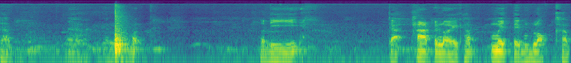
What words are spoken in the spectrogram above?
ครับอ่าเดี๋ยวเรามาพอดีกะพลาดไปหน่อยครับ ไม่เต็มบล็อกครับ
